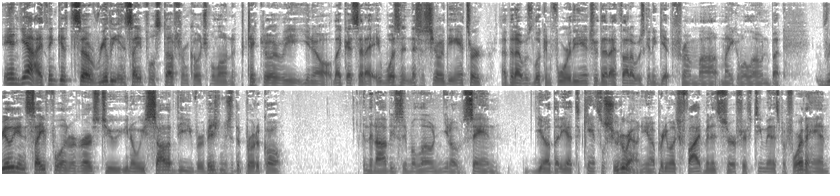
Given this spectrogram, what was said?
And yeah, I think it's uh, really insightful stuff from Coach Malone. Particularly, you know, like I said, I, it wasn't necessarily the answer that I was looking for, the answer that I thought I was going to get from uh, Michael Malone, but really insightful in regards to, you know, we saw the revisions to the protocol, and then obviously Malone, you know, saying, you know, that he had to cancel shoot around, you know, pretty much five minutes or 15 minutes before the hand.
